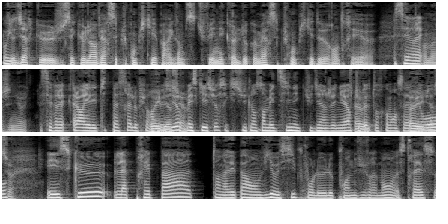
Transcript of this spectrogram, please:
Oui. C'est-à-dire que je sais que l'inverse est plus compliqué. Par exemple, si tu fais une école de commerce, c'est plus compliqué de rentrer euh, c'est vrai. en ingénierie. C'est vrai. Alors il y a des petites passerelles au fur et à mesure, mais ce qui est sûr, c'est que si tu te lances en médecine et que tu dis ingénieur, tu ah dois tout recommencer à ah zéro. Oui, bien sûr. Et est-ce que la prépa, t'en avais pas envie aussi pour le, le point de vue vraiment stress,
